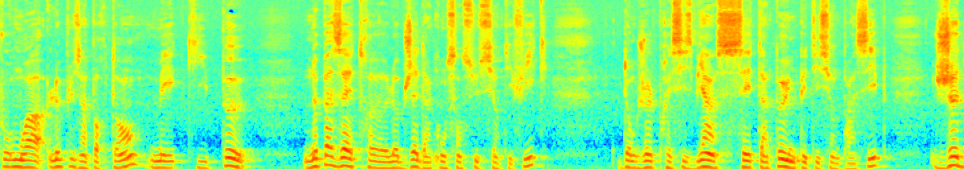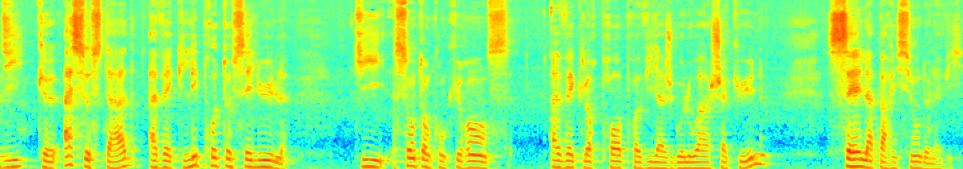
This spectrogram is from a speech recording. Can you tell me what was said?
pour moi le plus important, mais qui peut ne pas être l'objet d'un consensus scientifique, donc je le précise bien, c'est un peu une pétition de principe. Je dis que à ce stade, avec les protocellules qui sont en concurrence avec leur propre village gaulois chacune, c'est l'apparition de la vie.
